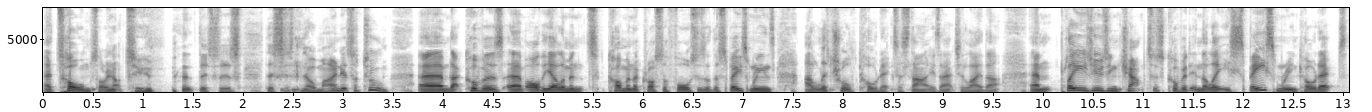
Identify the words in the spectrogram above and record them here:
a tome. Sorry, not tomb. this is this is no mind. It's a tomb um, that covers um, all the elements common across the forces of the Space Marines. A literal Codex Astartes. I actually like that. Um, players using chapters covered in the latest Space Marine Codex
